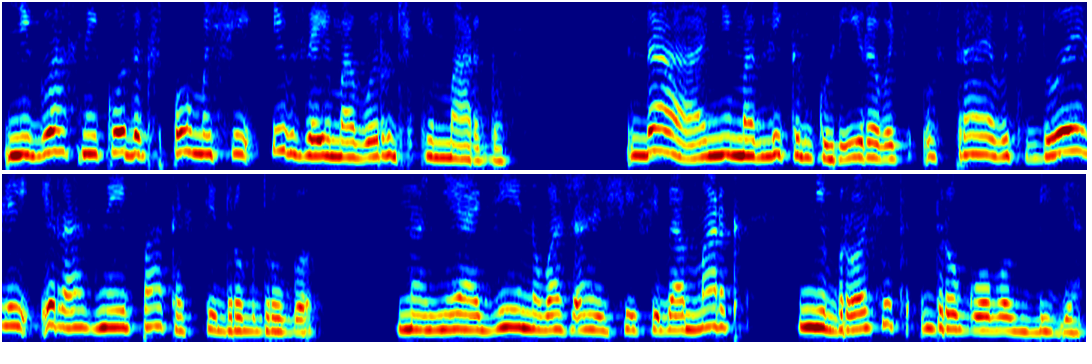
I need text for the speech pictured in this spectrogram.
Негласный кодекс помощи и взаимовыручки маргов. Да, они могли конкурировать, устраивать дуэли и разные пакости друг другу, но ни один уважающий себя марк не бросит другого в беде.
